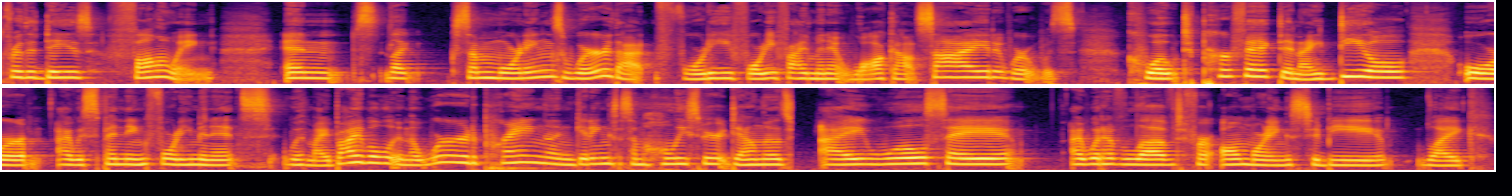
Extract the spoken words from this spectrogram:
for the days following. And like some mornings were that 40, 45 minute walk outside where it was, quote, perfect and ideal, or I was spending 40 minutes with my Bible in the Word, praying and getting some Holy Spirit downloads. I will say I would have loved for all mornings to be like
